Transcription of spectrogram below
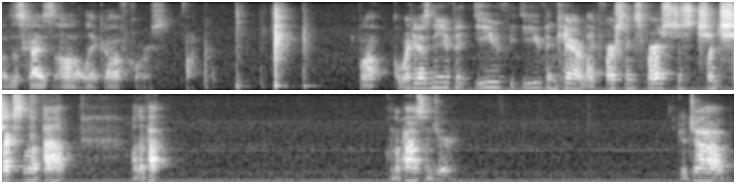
Oh, this guy's uh, like, oh, of course, fuck. But well, he doesn't even even even care. Like first things first, just ch- checks on the pa- on the pa- on the passenger. Good job.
